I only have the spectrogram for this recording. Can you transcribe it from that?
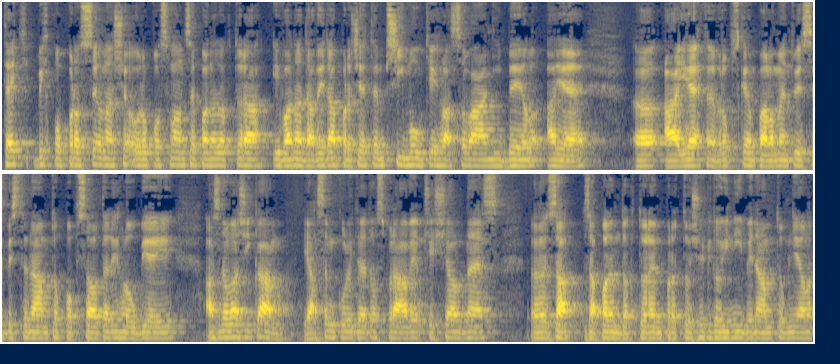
teď bych poprosil našeho europoslance, pana doktora Ivana Davida, protože ten přímou těch hlasování byl a je, eh, a je v Evropském parlamentu, jestli byste nám to popsal tedy hlouběji. A znova říkám, já jsem kvůli této zprávě přišel dnes eh, za, za panem doktorem, protože kdo jiný by nám to měl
